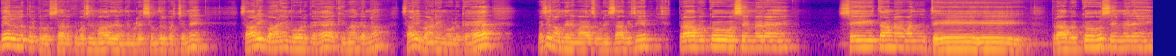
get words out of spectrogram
ਬਿਲਕੁਲ ਭਰੋਸਾ ਰੱਖੋ, ਬਚਨ ਮਹਾਰਾਜ ਦੇ ਬੜੇ ਸੁੰਦਰ ਬਚਨ ਨੇ। ਸਾਰੀ ਬਾਣੀ ਮੋਲਕ ਹੈ, ਖਿਮਾ ਕਰਨਾ, ਸਾਰੀ ਬਾਣੀ ਮੋਲਕ ਹੈ। ਵਚਨ ਆਉਂਦੇ ਨੇ ਮਹਾਰਾਜ ਸੁਣੀ ਸਾਹਿਬ ਵਿੱਚ ਪ੍ਰਭ ਕੋ ਸਿਮਰੈ, ਸੇ ਤਨਵੰਤੇ ਪ੍ਰਭ ਕੋ ਸਿਮਰੈ,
